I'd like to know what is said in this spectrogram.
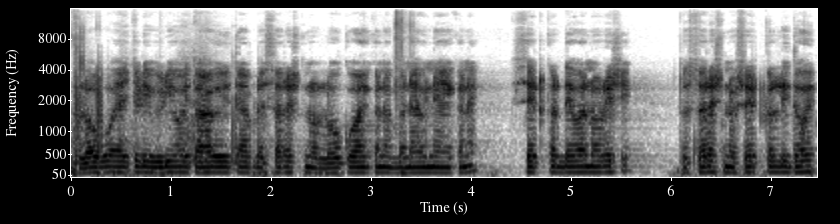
લોગો એચડી વીડિયો હોય તો આવી રીતે આપણે સરસનો લોગો આઈકને બનાવીને આઈકને સેટ કરી દેવાનો રહેશે. તો સરસનો સેટ કરી લીધો હોય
